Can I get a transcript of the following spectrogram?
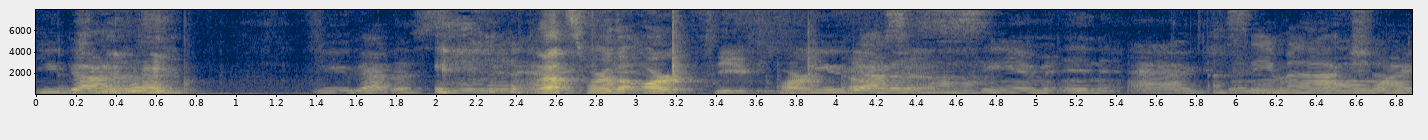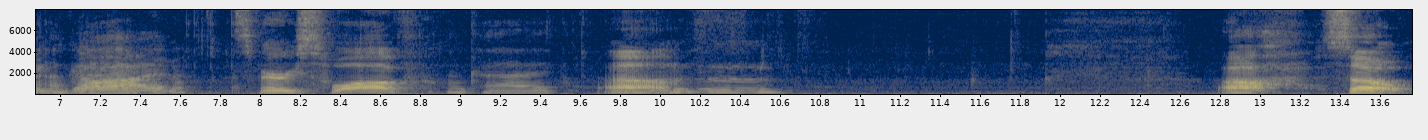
you There's gotta, no- you gotta see him in That's where the art thief part comes. In. You comes gotta in. see him in action. see him in Oh action, my okay. god. It's very suave. Okay. Um, Mhm. ah, so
